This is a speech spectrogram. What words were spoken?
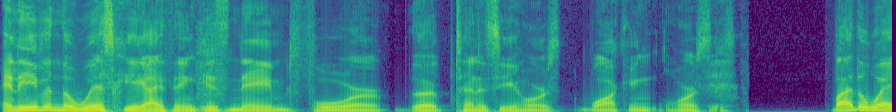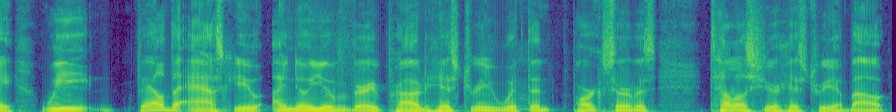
And even the whiskey, I think, is named for the Tennessee horse walking horses. By the way, we failed to ask you. I know you have a very proud history with the Park Service. Tell us your history about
